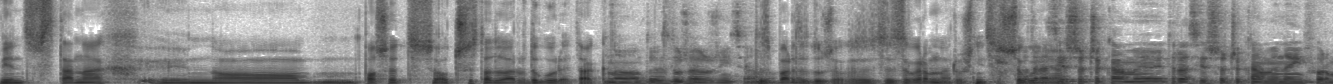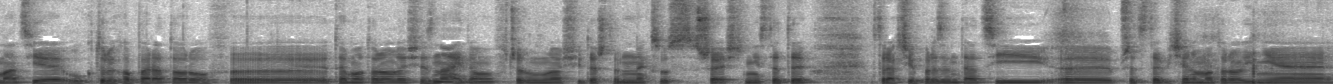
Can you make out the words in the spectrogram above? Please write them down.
Więc w Stanach y, no, poszedł o 300 dolarów do góry, tak? No, to jest duża różnica. To jest bardzo duża, to jest, to jest ogromna różnica. Szczególnie... teraz, jeszcze czekamy, teraz jeszcze czekamy na informacje, u których operatorów y, te Motorola się znajdą, w szczególności też ten Nexus 6. Niestety w trakcie prezentacji y, przedstawiciele Motorola nie,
